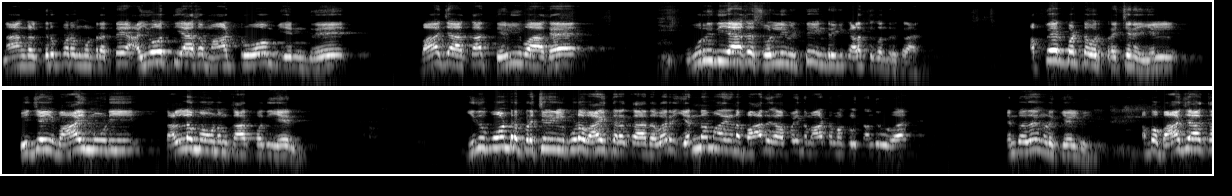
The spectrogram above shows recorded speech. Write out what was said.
நாங்கள் திருப்பரங்குன்றத்தை அயோத்தியாக மாற்றுவோம் என்று பாஜக தெளிவாக உறுதியாக சொல்லிவிட்டு இன்றைக்கு களத்துக்கு வந்திருக்கிறார்கள். அப்பேற்பட்ட ஒரு பிரச்சனையில் விஜய் வாய்மூடி கள்ள மௌனம் காப்பது ஏன்? இது போன்ற பிரச்சனைகள் கூட வாய் திறக்காதவர் என்ன மாதிரியான பாதுகாப்பை இந்த நாட்டு மக்களுக்கு தந்து விடுவார் என்பதுதான் என்னோட கேள்வி. அப்போ பாஜக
